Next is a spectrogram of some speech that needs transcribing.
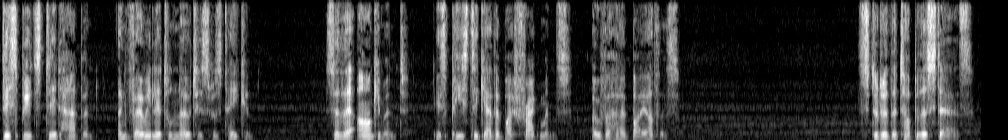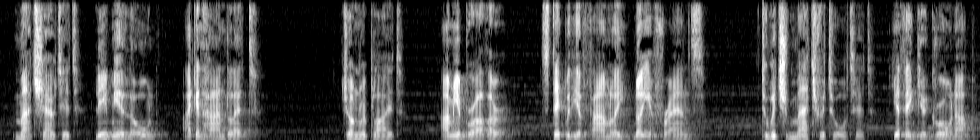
disputes did happen and very little notice was taken. So their argument is pieced together by fragments overheard by others. Stood at the top of the stairs, Matt shouted, Leave me alone. I can handle it. John replied, I'm your brother. Stick with your family, not your friends. To which Matt retorted, You think you're grown up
